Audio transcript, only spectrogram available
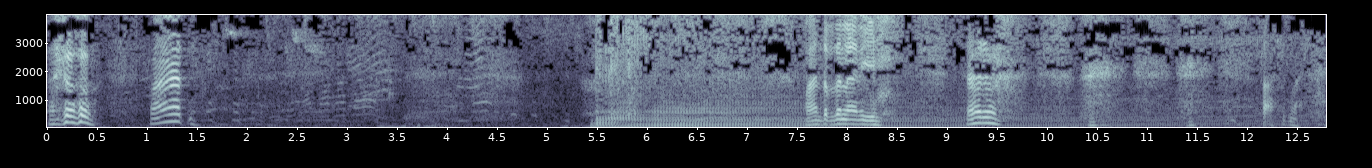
Ayo, semangat. Mantap tenan iki. Aduh. Tak asik, Mas.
